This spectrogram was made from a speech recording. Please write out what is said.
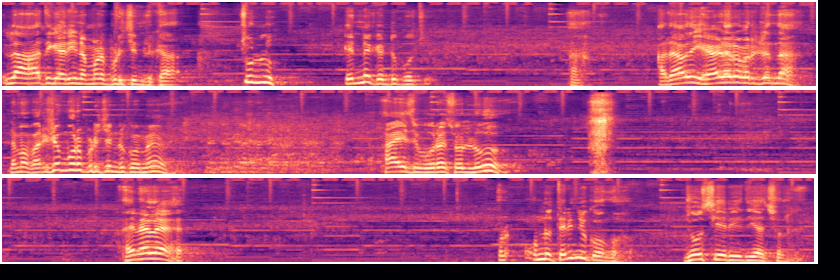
இல்லை ஆத்துக்காரி நம்மளை பிடிச்சின்னு இருக்கா? சொல்லு. என்ன கெட்டு போச்சு ஆ. அதாவது ஏழரை வருஷம்தான். நம்ம வருஷம் பூரா பிடிச்சிருக்கோமே இருக்கோமே. ஆயுசு பூரா சொல்லு. அதனால் ஒன்று தெரிஞ்சுக்கோங்க. ஜோசிய ரீதியாக சொல்கிறேன்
